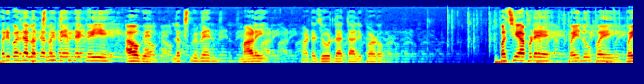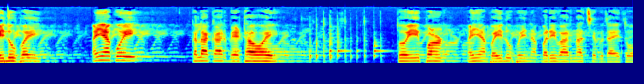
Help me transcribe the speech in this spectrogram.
ફરી પાછા લક્ષ્મીબેન ને કહીએ. આવો બેન, લક્ષ્મીબેન માળી માટે જોરદાર તાલી પાડો. પછી આપણે ભૈલુભાઈ ભૈલુભાઈ. અહીંયા કોઈ કલાકાર બેઠા હોય તો એ પણ અહીંયા ભૈલુભાઈના પરિવારના છે બધા તો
